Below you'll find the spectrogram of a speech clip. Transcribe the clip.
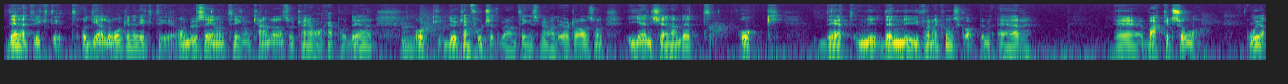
Det är rätt viktigt. Och dialogen är viktig. Om du säger någonting om Kanada så kan jag haka på där. Och du kan fortsätta med någonting som jag aldrig hört talas om. Igenkännandet och det, den nyvunna kunskapen är eh, vackert så. Oh ja.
